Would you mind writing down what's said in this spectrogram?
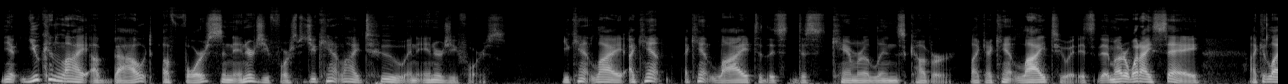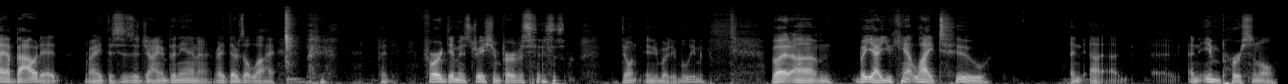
You know, you can lie about a force, an energy force, but you can't lie to an energy force. You can't lie. I can't. I can't lie to this this camera lens cover. Like I can't lie to it. It's no matter what I say, I could lie about it. Right. This is a giant banana. Right. There's a lie. but for demonstration purposes, don't anybody believe me. But um, but yeah, you can't lie to an uh, an impersonal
